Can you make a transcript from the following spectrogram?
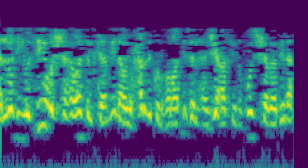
الذي يثير الشهوات الكامنة ويحرك الغرائز الهاجعة في نفوس شبابنا.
